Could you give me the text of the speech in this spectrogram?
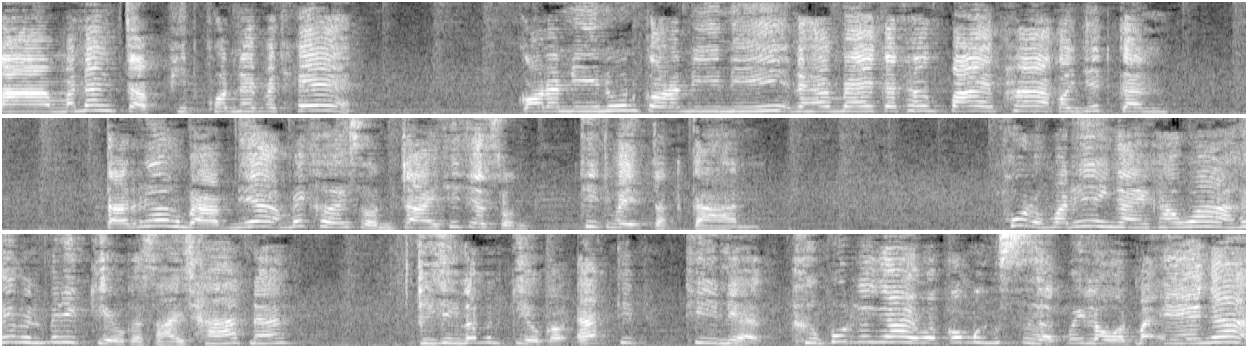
ตามานั่งจับผิดคนในประเทศ กรณีนู้นกรณีนี้นะคะแม้กระทั่งป้ายผ้าก็ยึดกัน แต่เรื่องแบบนี้ไม่เคยสนใจที่จะสนที่จะไปจัดการ พูดออกมาได้ยังไงคะว่าเฮ้ยมันไม่ได้เกี่ยวกับสายชาร์จนะ จริงๆแล้วมันเกี่ยวกับแอปที่ที่เนี่ยคือพูดง่ายๆว่าก็มึงเสือกไปโหลดมาเองอะ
